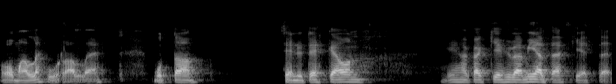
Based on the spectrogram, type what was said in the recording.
omalle uralleen. Mutta se nyt ehkä on ihan kaikkien hyvä mieltääkin, että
